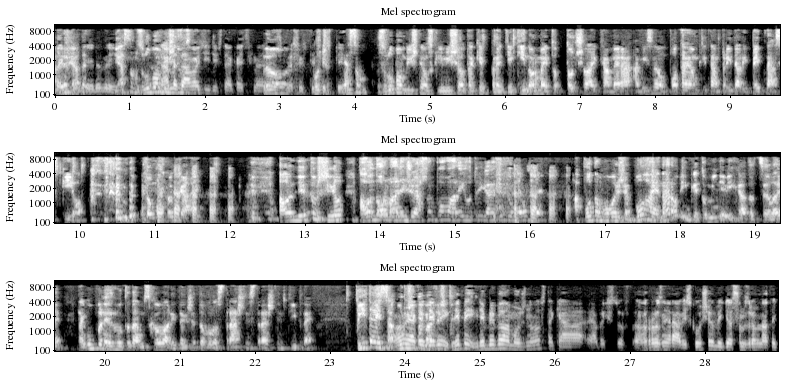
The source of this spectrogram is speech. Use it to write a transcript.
tak žiadne- dobrý, dobrý. Ja som s Lubom Dáme Višňovským, závaží, když tak, jsme, No, jsme 50-50. počuť, ja som s Lubom Višňovským išiel také preteky, normálne to točila aj kamera a my sme mu potajomky tam pridali 15 kg. to motokári. A on netušil a on normálne, že ja som pomalý, ja je to možné. A potom hovorí, že boha, ja na rovinke, to mi nevychádza celé, tak úplne sme to tam schovali, takže to bolo strašne, strašne vtipné. Pýtaj sa, No, určite jako kdyby, ešte- kdyby, kdyby byla možnost, tak já, já bych si to hrozně rád vyzkoušel. Viděl jsem zrovna teď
